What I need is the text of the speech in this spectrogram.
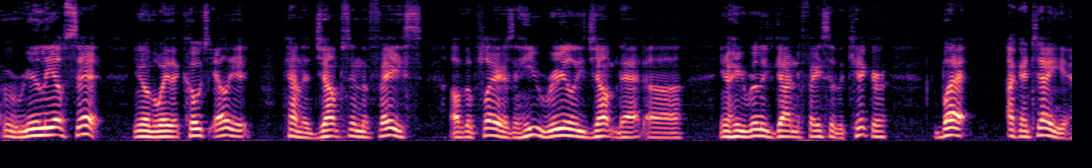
were really upset. You know, the way that Coach Elliott kind of jumps in the face of the players, and he really jumped at, uh, you know, he really got in the face of the kicker. But I can tell you,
